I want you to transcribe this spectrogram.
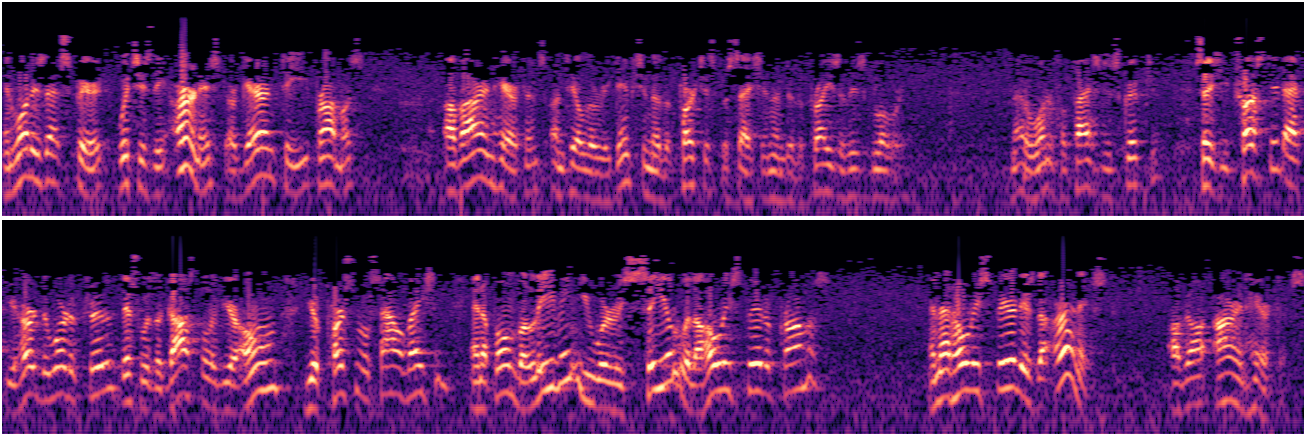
and what is that Spirit? Which is the earnest or guarantee, promise of our inheritance until the redemption of the purchased possession unto the praise of His glory. Isn't that a wonderful passage of Scripture? It says you trusted after you heard the word of truth. This was the gospel of your own, your personal salvation. And upon believing, you were sealed with the Holy Spirit of promise. And that Holy Spirit is the earnest of our inheritance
